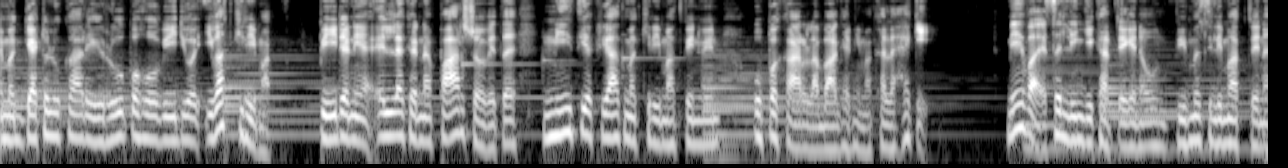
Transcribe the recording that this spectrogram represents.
එම ගැටලුකාරී රූප හෝ වීඩියෝ ඉවත් කිරීමත් පීඩනය එල්ල කරන පාර්ශව වෙත නීතිය ක්‍රියාත්ම කිරීමත් වෙනුවෙන් උපකාර ලබා ගැනීම කළ හැකි. මේ වයස ලිංගිකත්වය ගැන ඔවුන් විමසිලිමත් වෙන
